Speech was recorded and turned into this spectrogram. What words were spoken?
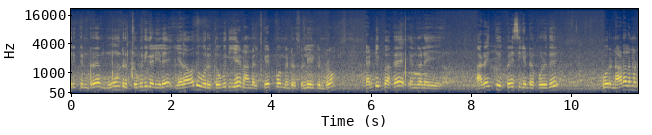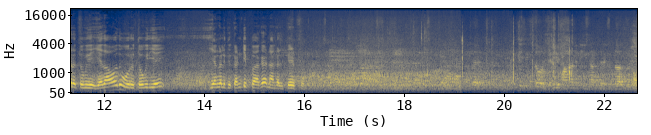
இருக்கின்ற மூன்று தொகுதிகளிலே ஏதாவது ஒரு தொகுதியை நாங்கள் கேட்போம் என்று சொல்லியிருக்கின்றோம். கண்டிப்பாக எங்களை அழைத்து பேசுகின்ற பொழுது ஒரு நாடாளுமன்ற தொகுதி ஏதாவது ஒரு தொகுதியை எங்களுக்கு கண்டிப்பாக நாங்கள் கேட்போம். ஒரு பெரிய மாநாடு நீங்கள் நடத்திருக்கிறதா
